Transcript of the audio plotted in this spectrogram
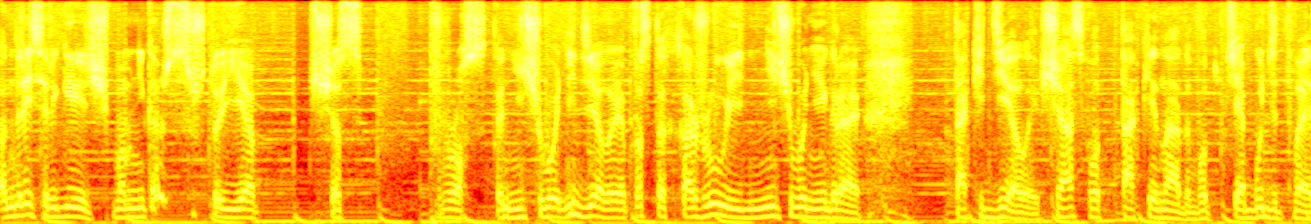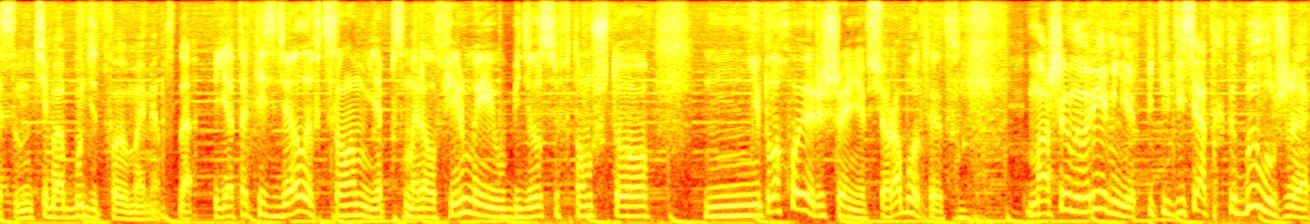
Андрей Сергеевич, вам не кажется, что я сейчас просто ничего не делаю, я просто хожу и ничего не играю так и делай. Сейчас вот так и надо. Вот у тебя будет твоя сцена, у тебя будет твой момент, да. Я так и сделал, и в целом я посмотрел фильмы и убедился в том, что неплохое решение, все работает. Машина времени. В 50-х ты был уже.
